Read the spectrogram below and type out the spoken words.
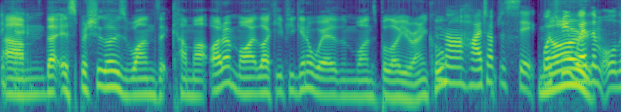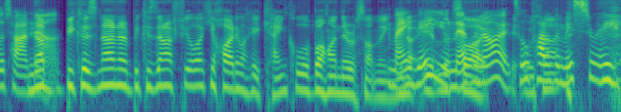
Um, that especially those ones that come up. I don't mind. Like if you're gonna wear them ones below your ankle. Nah, high tops are sick. Watch me wear them all the time No, now. because no, no, because then I feel like you're hiding like a cankle behind there or something. you know, Maybe it you'll looks never like- know. It's all we part of the can't- mystery.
